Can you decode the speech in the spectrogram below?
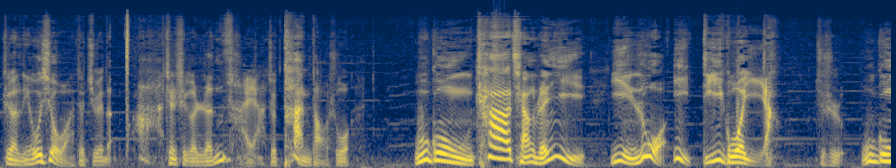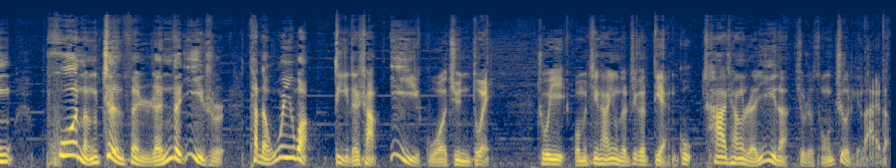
这刘秀啊，就觉得啊，真是个人才呀，就叹道说：“吴公差强人意，引弱亦敌国矣呀！”就是吴公颇能振奋人的意志，他的威望抵得上一国军队。注意，我们经常用的这个典故“差强人意”呢，就是从这里来的。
